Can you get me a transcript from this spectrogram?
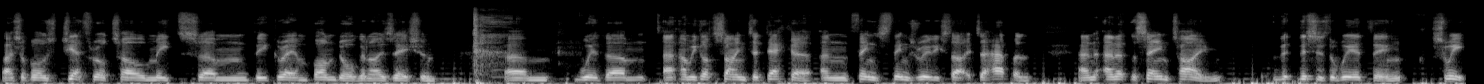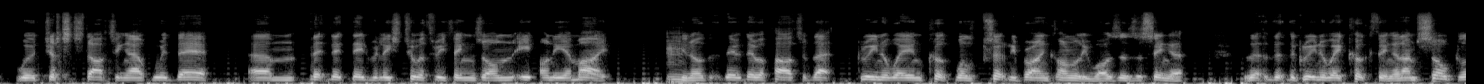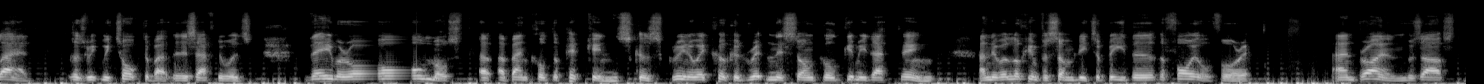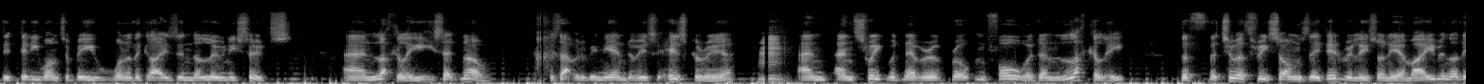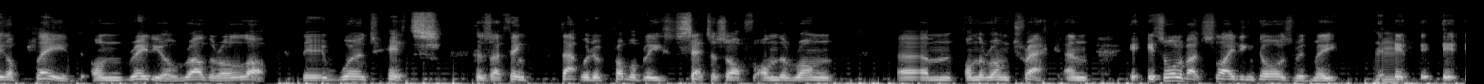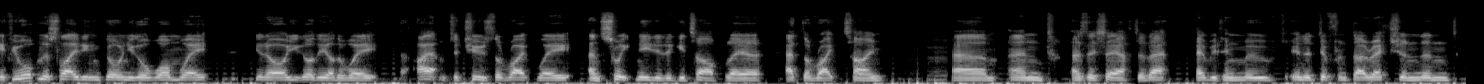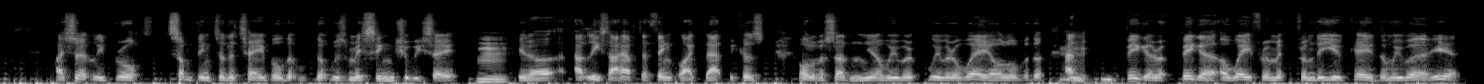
I suppose Jethro Tull meets um, the Graham Bond organization um, with um, and we got signed to Decca, and things things really started to happen, and and at the same time, th- this is the weird thing. Sweet were just starting out with their um, they, they, they'd released two or three things on on EMI. You know, they they were part of that Greenaway and Cook. Well, certainly Brian Connolly was as a singer, the the, the Greenaway Cook thing, and I'm so glad because we, we talked about this afterwards they were al- almost a, a band called the Pipkins because Greenaway Cook had written this song called "Gimme That Thing," and they were looking for somebody to be the the foil for it. And Brian was asked, did, did he want to be one of the guys in the loony suits? And luckily, he said no, because that would have been the end of his his career, and and Sweet would never have broken forward. And luckily, the, the two or three songs they did release on EMI, even though they got played on radio rather a lot, they weren't hits because I think that would have probably set us off on the wrong um, on the wrong track. And it, it's all about sliding doors with me. If, if, if you open the sliding door and you go one way, you know, you go the other way. I happen to choose the right way, and Sweet needed a guitar player at the right time. Um, and as they say, after that, everything moved in a different direction. And I certainly brought something to the table that that was missing, should we say? Mm. You know, at least I have to think like that because all of a sudden, you know, we were we were away all over the and bigger bigger away from from the UK than we were here.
